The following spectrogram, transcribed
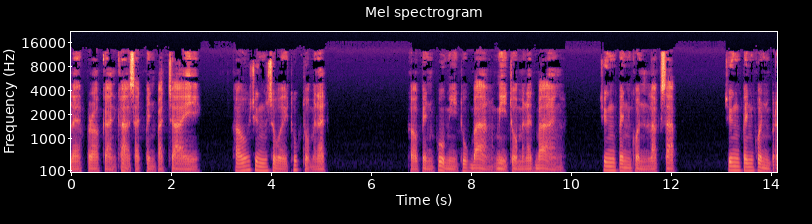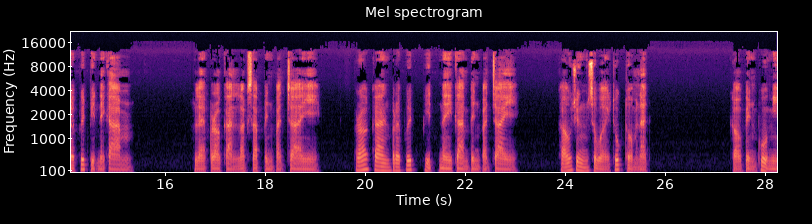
และเพราะการฆ่าสัตว์เป็นปัจจัย เขาจึงสวยทุกโทมนัสเขาเป็นผู้มีทุกบ้าง มีโทมนัสบ้าง จึงเป็นคนลักทรัพย์ จึงเป็นคนประพฤติผิดในกามและเพราะการลักทรัพย์เป็นปัจจัยเราะการประพฤติผิดในการเป็นปัจจัย เขาจึงสวยทุกโทมนัส เขาเป็นผู้มี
